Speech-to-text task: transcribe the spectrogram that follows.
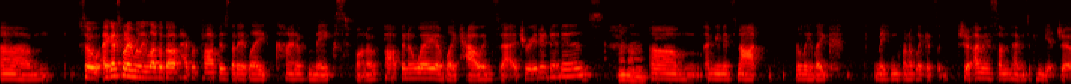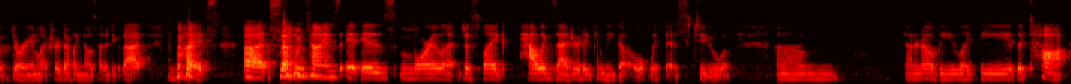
Um, so I guess what I really love about hyperpop is that it like kind of makes fun of pop in a way of like how exaggerated it is. hmm Um, I mean, it's not really like making fun of like it's a joke. I mean, sometimes it can be a joke. Dorian Electra definitely knows how to do that, but uh, sometimes it is more just like how exaggerated can we go with this to um, I don't know, be like the the top,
